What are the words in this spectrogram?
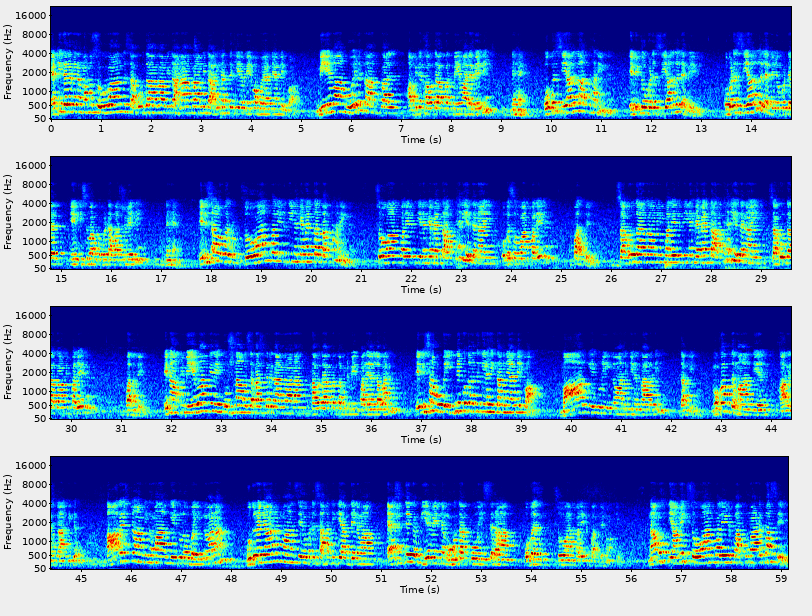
ඇති කරගෙන මම සෝවාන්ද සකු르දාගාමිද අනාගාමිද අරිහත්ද කියලා මේවා හොයන්න යන්න එපා. මේවා හොයන තාක්කල් අපිට කවදාකවත් මේවා ලැබෙන්නේ නැහැ. ඔබ සියල්ල අත්හරින්න. එවිට ඔබට සියල්ල ලැබෙවි. ඔබට සියල්ල ලැබෙනකොට ඒ කිසිවක් ඔබට අවශ්‍ය වෙන්නේ නැහැ. ඒ නිසා ඔබ සෝවාන් ඵලයට තියෙන කැමැත්තත් අත්හරින්න. සෝවාන් ඵලයට තියෙන කැමැත්ත අත්හැරිය තනයි ඔබ සෝවාන් ඵලයට පත් වෙන්නේ. සකෘදාගාමි ඵලයට තියෙන කැමැත්ත අත්හැරිය තැනයි සකෘදාගාමි ඵලයට පත් වෙන්නේ. එහෙනම් අපි මේවා කෙරේ තෘෂ්ණාව සකස් කර ගන්නවා නම් කවදාකවත් අපිට මේ ඵලයන් ලබන්නේ. ඒ නිසා ඔබ ඉන්නේ කොතනද කියලා කියලා හිතන්න යන්න එපා. මාර්ගය තුල ඉන්නවාද කියන කාරණේ දකින්න. මොකක්ද මාර්ගය? ආරෂ්ඨාංගික. ආරෂ්ඨාංගික මාර්ගය තුල ඔබ ඉන්නවා නම් බුදුරජාණන් වහන්සේ ඔබට සහතිකයක් දෙනවා ඇස් දෙක පිය වෙන්න මොහොතක් හෝ ඉස්සරහා ඔබ සෝවාන් ඵලයටපත් වෙනවා කියලා. නමුත් යමෙක් සෝවාන් ඵලයටපත් වුණාට පස්සේ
